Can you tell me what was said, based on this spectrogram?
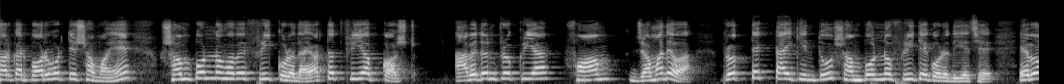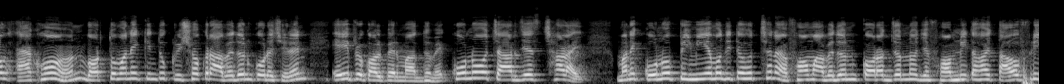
সরকার পরবর্তী সময়ে সম্পূর্ণভাবে ফ্রি করে দেয়। অর্থাৎ ফ্রি অফ কস্ট আবেদন প্রক্রিয়া ফর্ম জমা দেওয়া প্রত্যেকটাই কিন্তু সম্পূর্ণ ফ্রিতে করে দিয়েছে। এবং এখন বর্তমানে কিন্তু কৃষকরা আবেদন করেছিলেন এই প্রকল্পের মাধ্যমে। কোনো চার্জেস ছাড়াই। মানে কোনো প্রিমিয়ামও দিতে হচ্ছে না। ফর্ম আবেদন করার জন্য যে ফর্ম নিতে হয় তাও ফ্রি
